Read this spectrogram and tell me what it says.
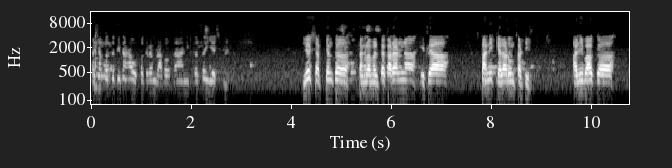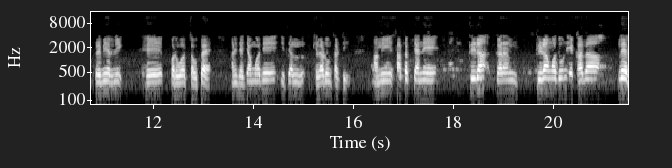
कशा पद्धतीनं हा उपक्रम राबवता आणि कसं यश मिळतं? यश अत्यंत चांगलं मिळतं कारण इथल्या स्थानिक खेळाडूंसाठी अलिबाग प्रीमियर लीग हे पर्व चौथं आहे. आणि त्याच्यामध्ये इथल्या खेळाडूंसाठी आम्ही सातत्याने क्रीडा कारण क्रीडामधून एखादा प्लेअर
